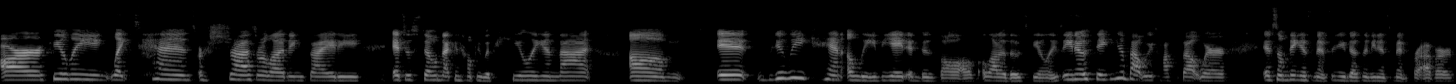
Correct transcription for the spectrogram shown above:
are feeling like tense or stress or a lot of anxiety it's a stone that can help you with healing in that. Um it really can alleviate and dissolve a lot of those feelings. You know thinking about what we talked about where if something is meant for you doesn't mean it's meant forever.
